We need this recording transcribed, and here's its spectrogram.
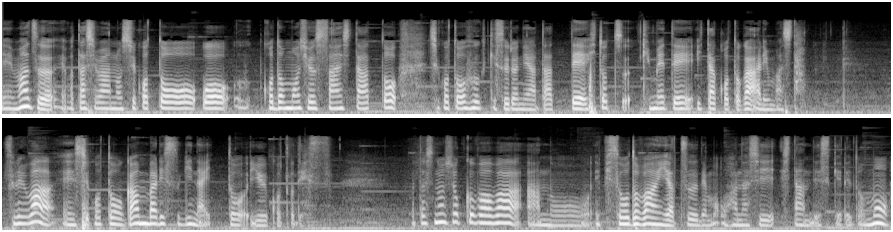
えー、まず私はあの仕事を子供を出産した後仕事を復帰するにあたって一つ決めていたことがありました。それは、えー、仕事を頑張りすぎないということです。私の職場はあのエピソード1や2でもお話ししたんですけれども、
